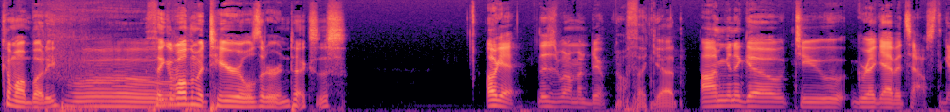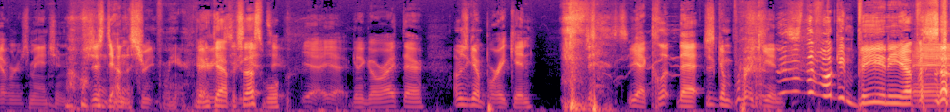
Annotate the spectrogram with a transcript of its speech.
Come on, buddy. Think of all the materials that are in Texas. Okay, this is what I'm gonna do. Oh, thank God. I'm gonna go to Greg Abbott's house, the governor's mansion, It's just down the street from here. Very Handicap to accessible. to. Yeah, yeah. Gonna go right there. I'm just gonna break in. Just- yeah, clip that. Just gonna break in. This is the fucking B and E episode.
